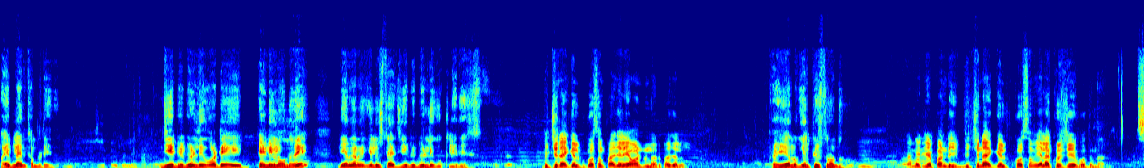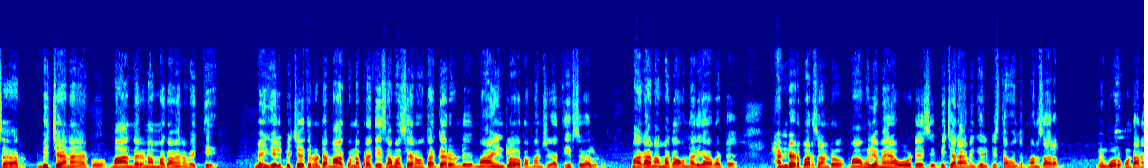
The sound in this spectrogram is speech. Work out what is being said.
pipe line complete అయింది జీపీ బిల్డింగ్ ఒకటి పెండింగ్లో ఉన్నది. నేను కనుక గెలిస్తే జీపీ బిల్డింగ్ క్లియర్ చేసేస్తాను గెలుపు కోసం ప్రజలు ఏమంటున్నారు ప్రజలు? ప్రజలు గెలిపిస్తూ ఉంటారు మీరు చెప్పండి భిక్షా నాయక్ గెలుపు కోసం ఎలా కృషి చేయబోతున్నారు? సార్ బిచ్చానాయకు మా అందరి నమ్మకమైన వ్యక్తి. మేము గెలిపించేది ఉంటే మాకున్న ప్రతి సమస్యను దగ్గరుండి మా ఇంట్లో ఒక మనిషిగా తీర్చగలడు. మాకు ఆ నమ్మకం ఉన్నది కాబట్టి హండ్రెడ్ పర్సెంట్ మా అమూల్యమైన ఓటేసి బిచ్చనాయకుని గెలిపిస్తామని చెప్పి మనసారం మేము కోరుకుంటాను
